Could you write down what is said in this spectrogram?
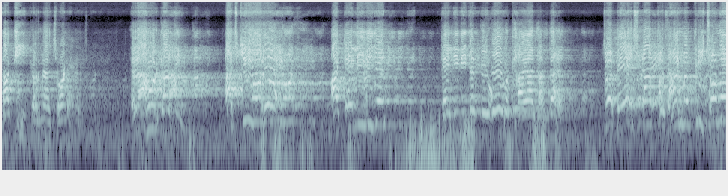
ਰਾਖੀ ਕਰਨਾ ਚਾਹੁੰਦਾ ਹਾਂ। ਰਾਹੁਲ ਗਾਂਧੀ, ਅੱਜ ਕੀ ਹੋ ਰਿਹਾ ਹੈ? ਆ ਟੈਲੀਵਿਜ਼ਨ ਟੈਲੀਵਿਜ਼ਨ ਤੇ ਉਹ ਵਿਖਾਇਆ ਜਾਂਦਾ ਹੈ, ਜੋ ਦੇਸ਼ ਦਾ ਪ੍ਰਧਾਨ ਮੰਤਰੀ ਚਾਹੁੰਦਾ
